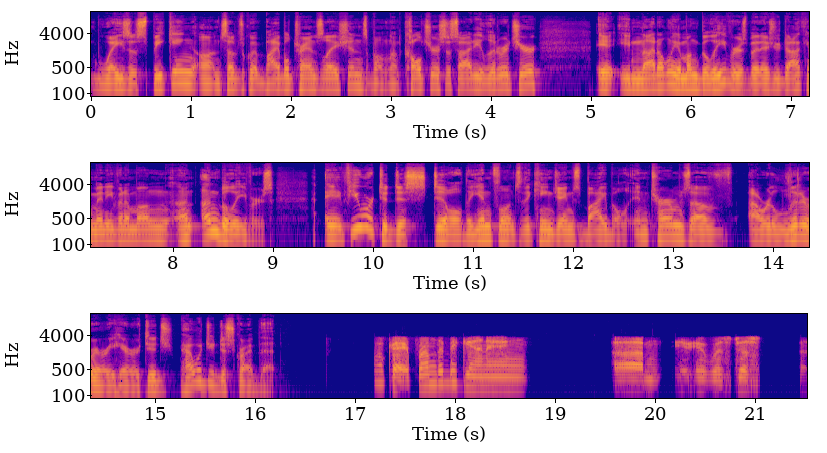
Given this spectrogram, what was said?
ways of speaking, on subsequent Bible translations, on culture, society, literature, it, it, not only among believers, but as you document, even among un- unbelievers. If you were to distill the influence of the King James Bible in terms of our literary heritage, how would you describe that? Okay, from the beginning, um, it, it was just uh,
